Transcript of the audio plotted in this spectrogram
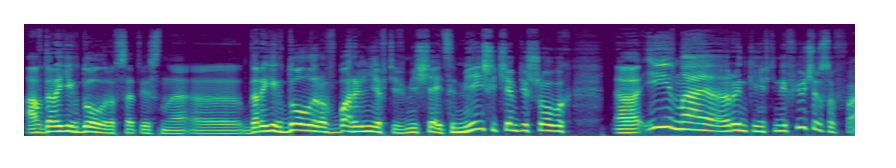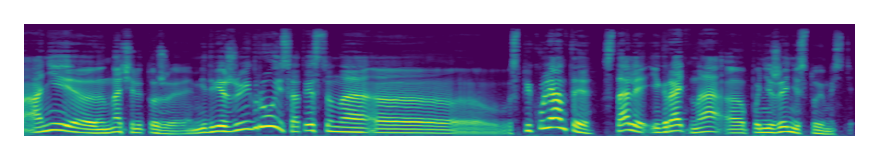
а в дорогих долларах, соответственно, э, дорогих долларов баррель нефти вмещается меньше, чем дешевых. Э, и на рынке нефтяных фьючерсов они начали тоже медвежью игру, и, соответственно, э, спекулянты стали играть на понижение стоимости.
